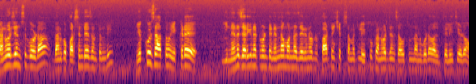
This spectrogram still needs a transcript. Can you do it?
కన్వర్జెన్స్ కూడా దానికి ఒక పర్సంటేజ్ ఉంటుంది. ఎక్కువ శాతం ఇక్కడే ఈ నిన్న జరిగినటువంటి నిన్న మొన్న జరిగినటువంటి పార్ట్నర్షిప్ సమ్మిట్లో ఎక్కువ కన్వర్జెన్స్ అవుతుందని కూడా వాళ్ళు తెలియచేయడం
